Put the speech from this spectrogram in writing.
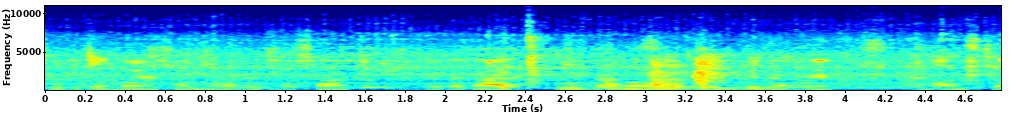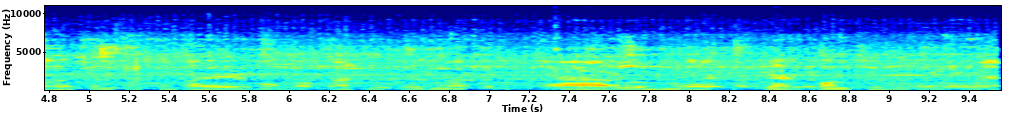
সিটি কর্পোরেশন তাদের প্রসাদ জায়গাটা একটু যাতে মানুষ চলাচল করতে পারে এবং হকারদের জন্য সুন্দর প্ল্যাটফর্ম তৈরি করবে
